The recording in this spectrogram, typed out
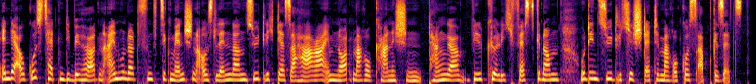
Ende August hätten die Behörden 150 Menschen aus Ländern südlich der Sahara im nordmarokkanischen Tanga willkürlich festgenommen und in südliche Städte Marokkos abgesetzt.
